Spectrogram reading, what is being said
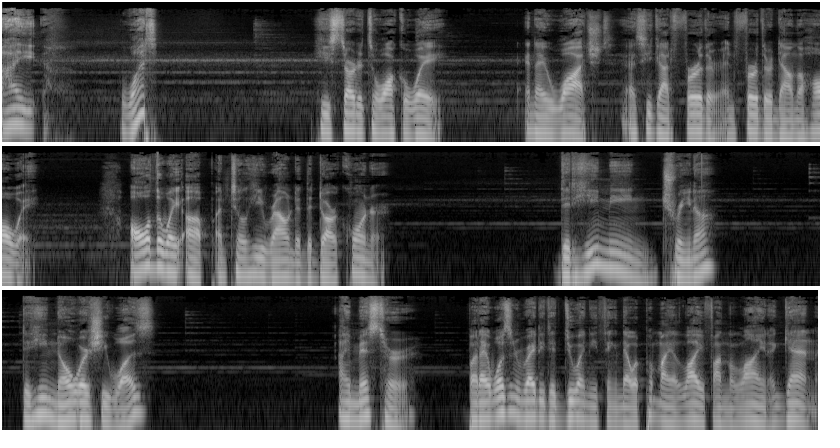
I. What? He started to walk away, and I watched as he got further and further down the hallway, all the way up until he rounded the dark corner. Did he mean Trina? Did he know where she was? I missed her, but I wasn't ready to do anything that would put my life on the line again.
